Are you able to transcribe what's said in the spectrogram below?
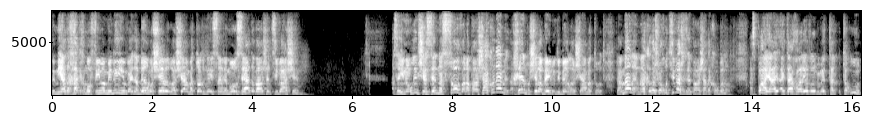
ומיד אחר כך מופיעים המילים, וידבר משה לראשי המטות בני ישראל לאמור, זה הדבר של ציווה השם. אז היינו אומרים שזה נסוב על הפרשה הקודמת. אכן, משה רבינו דיבר לראשי המטות, ואמר להם מה הקדוש ברוך הוא ציווה, שזה פרשת הקורבנות. אז פה היה, הייתה יכולה להיות לנו באמת טעות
